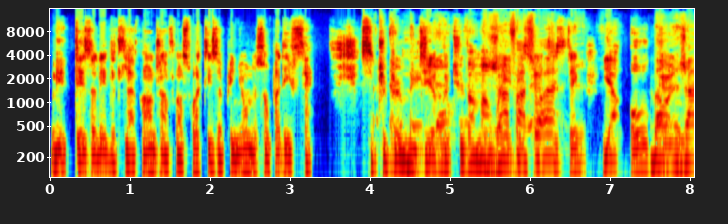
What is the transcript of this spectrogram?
mais désolé de te l'apprendre, Jean-François, tes opinions ne sont pas des faits. Si tu peux me dire que tu vas m'envoyer des statistiques, il n'y a aucune bon, Jean,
